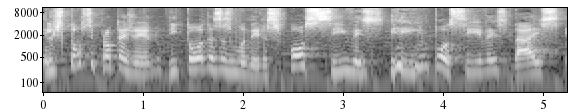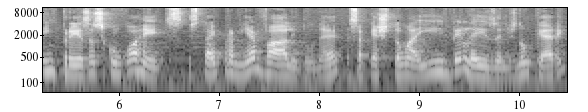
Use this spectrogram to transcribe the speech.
eles estão se protegendo de todas as maneiras possíveis e impossíveis das empresas concorrentes. Isso daí para mim é válido, né? Essa questão aí, beleza, eles não querem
